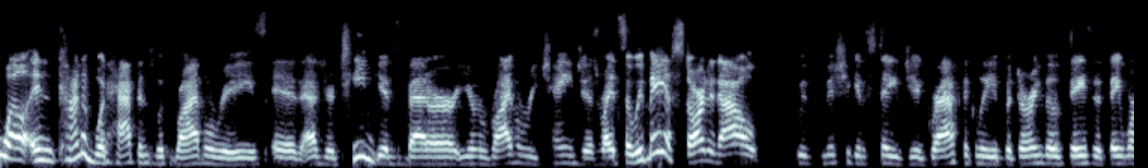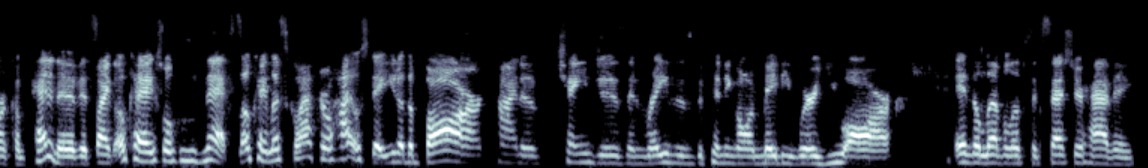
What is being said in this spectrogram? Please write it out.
Well, and kind of what happens with rivalries is as your team gets better, your rivalry changes, right? So we may have started out with Michigan State geographically, but during those days that they weren't competitive, it's like, okay, so who's next? Okay, let's go after Ohio State. You know, the bar kind of changes and raises depending on maybe where you are and the level of success you're having.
